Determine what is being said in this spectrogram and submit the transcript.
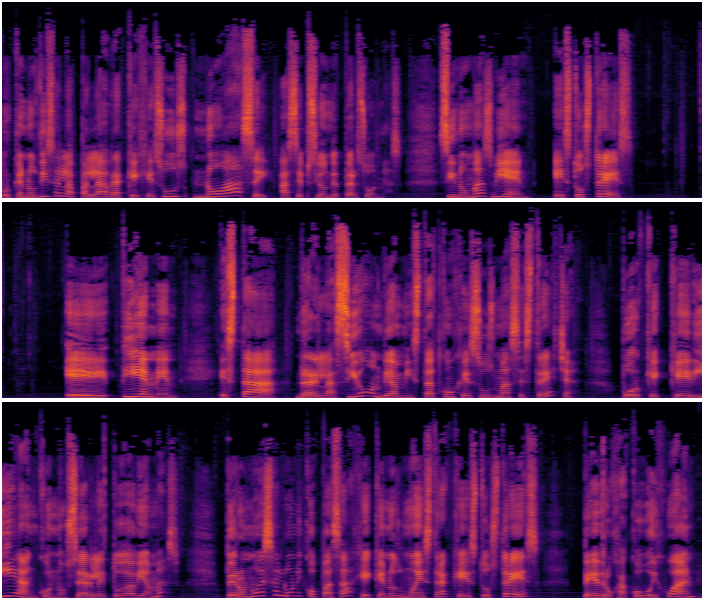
porque nos dice la palabra que Jesús no hace acepción de personas, sino más bien estos tres eh, tienen esta relación de amistad con Jesús más estrecha, porque querían conocerle todavía más. Pero no es el único pasaje que nos muestra que estos tres, Pedro, Jacobo y Juan,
